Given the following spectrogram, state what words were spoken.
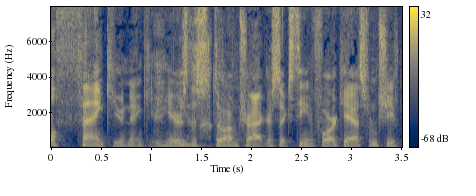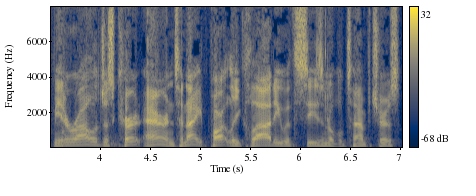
Well, thank you, Nikki. Here's the Storm Tracker 16 forecast from Chief Meteorologist Kurt Aaron. Tonight, partly cloudy with seasonable temperatures,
